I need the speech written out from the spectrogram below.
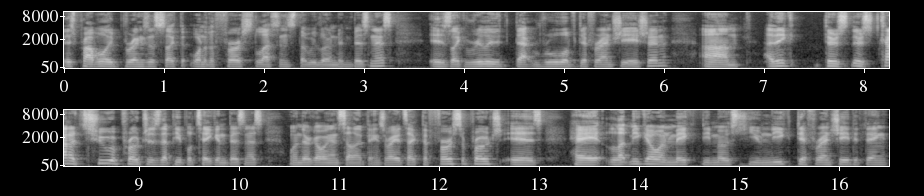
this probably brings us like the, one of the first lessons that we learned in business is like really that rule of differentiation um, I think there's there's kind of two approaches that people take in business when they're going and selling things, right? It's like the first approach is, hey, let me go and make the most unique, differentiated thing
